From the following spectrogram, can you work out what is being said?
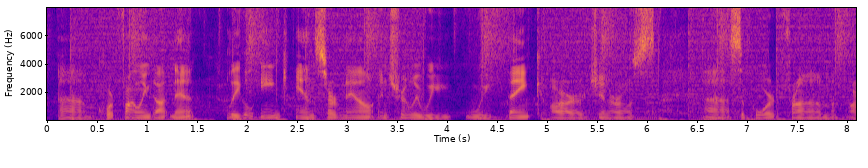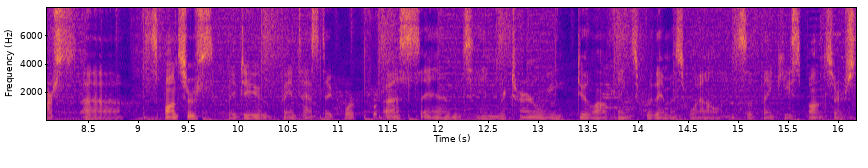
um, courtfiling.net, Legal Inc., and ServeNow. And truly, we, we thank our generous uh, support from our uh, sponsors. They do fantastic work for us, and in return, we do a lot of things for them as well. And so, thank you, sponsors.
